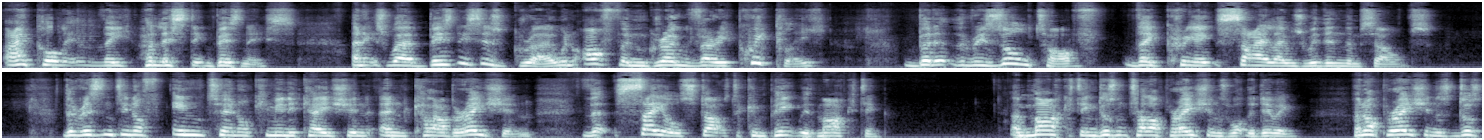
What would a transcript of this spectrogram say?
I call it the holistic business. And it's where businesses grow and often grow very quickly, but at the result of they create silos within themselves. There isn't enough internal communication and collaboration that sales starts to compete with marketing. And marketing doesn't tell operations what they're doing. And operations does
